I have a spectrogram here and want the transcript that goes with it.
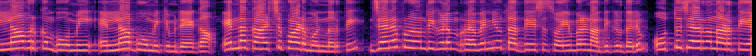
എല്ലാവർക്കും ഭൂമി എല്ലാ ഭൂമിക്കും രേഖ എന്ന കാഴ്ചപ്പാട് മുൻനിർത്തി ജനപ്രതിനിധികളും റവന്യൂ തദ്ദേശ സ്വയംഭരണ അധികൃതരും ഒത്തുചേർന്ന് നടത്തിയ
